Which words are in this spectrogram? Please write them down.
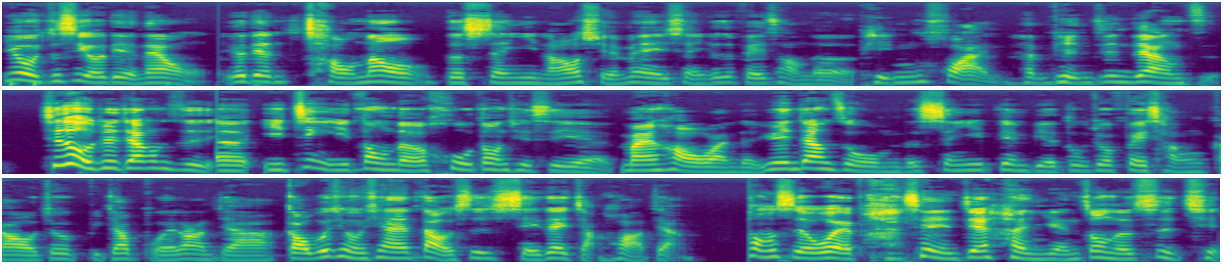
因为我就是有点那种有点吵闹的声音，然后学妹的声音就是非常的平缓、很平静这样子。其实我觉得这样子，呃，一静一动的互动其实也蛮好玩的，因为这样子我们的声音辨别度就非常高，就比较不会让人家搞不清楚现在到底是谁在讲话这样。同时，我也发现一件很严重的事情，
